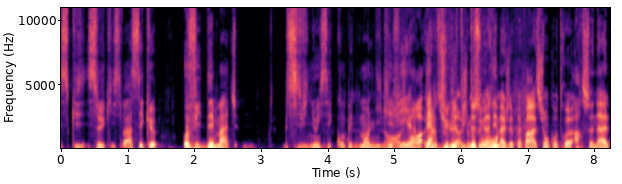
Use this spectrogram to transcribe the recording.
ce qui, ce qui se passe, c'est que au fil des matchs, Silvino il s'est complètement liquéfié, je il me a je me perdu souviens- le fil je de me son souviens des matchs de préparation contre Arsenal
